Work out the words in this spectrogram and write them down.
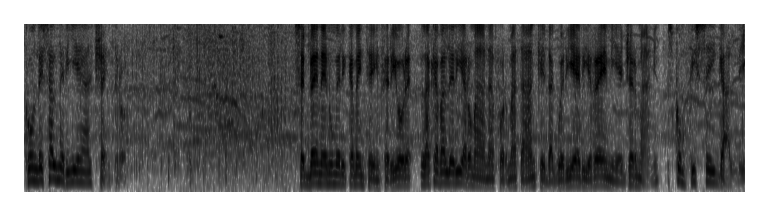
con le salmerie al centro. Sebbene numericamente inferiore, la cavalleria romana, formata anche da guerrieri remi e germani, sconfisse i Galli.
